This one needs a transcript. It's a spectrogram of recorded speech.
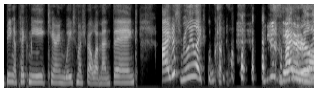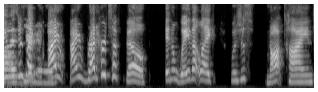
being a pick me, caring way too much about what men think. I just really like just I really was just like I I read her to filth in a way that like was just not kind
